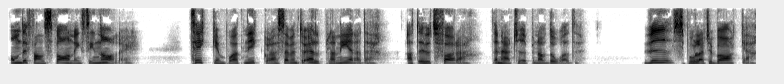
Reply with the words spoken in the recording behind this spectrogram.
om det fanns varningssignaler. Tecken på att Nicholas eventuellt planerade att utföra den här typen av dåd. Vi spolar tillbaka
